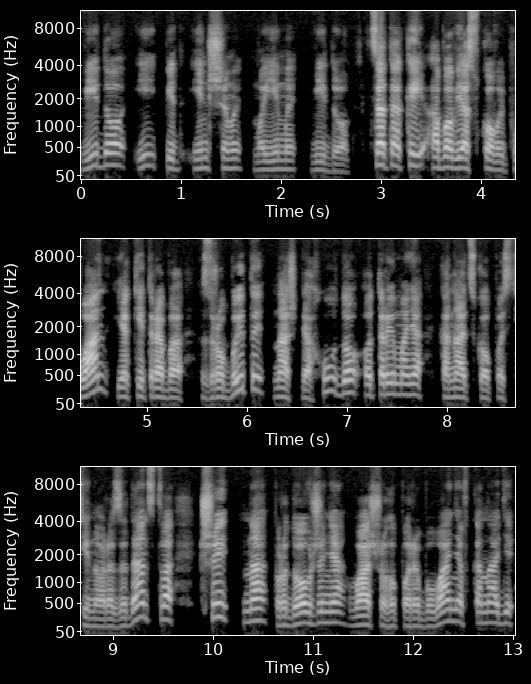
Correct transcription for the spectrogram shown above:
відео і під іншими моїми відео. Це такий обов'язковий план, який треба зробити на шляху до отримання канадського постійного резидентства чи на продовження вашого перебування в Канаді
